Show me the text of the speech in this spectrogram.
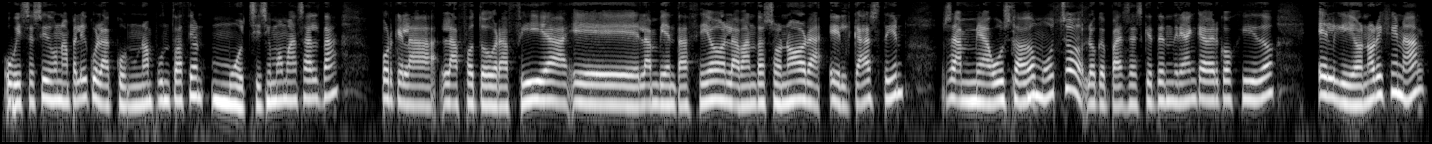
hubiese sido una película con una puntuación muchísimo más alta, porque la, la fotografía, eh, la ambientación, la banda sonora, el casting, o sea, me ha gustado mucho. Lo que pasa es que tendrían que haber cogido el guion original,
